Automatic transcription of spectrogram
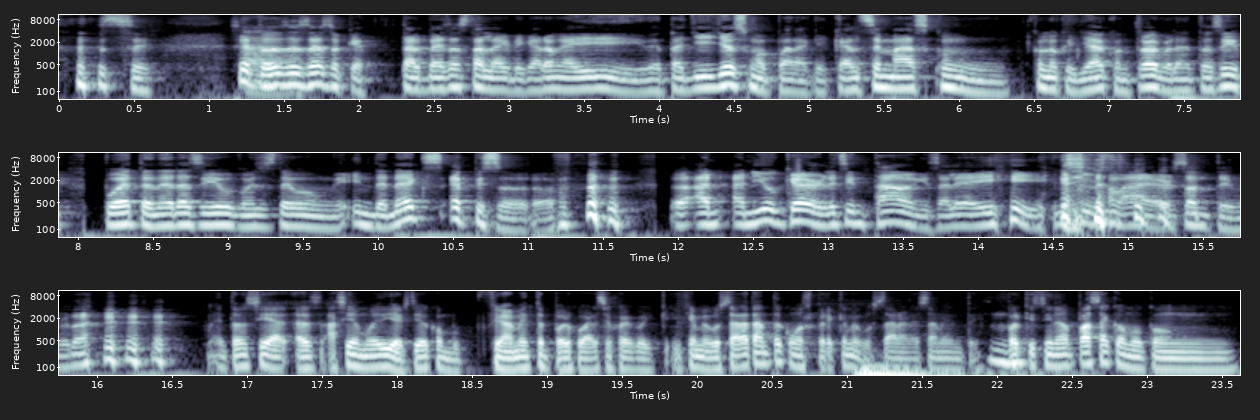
sí. Sí, entonces es eso, que tal vez hasta le agregaron ahí detallillos como para que calce más con, con lo que ya control, ¿verdad? Entonces sí, puede tener así, como usted, un In the next episode of a, New Girl is in town y sale ahí o something, ¿verdad? Entonces sí, ha, sido muy divertido como finalmente poder jugar ese juego y que, me gustara tanto como esperé que me gustara, honestamente. Porque si no pasa como con,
